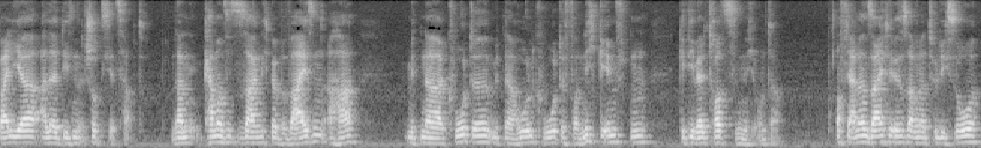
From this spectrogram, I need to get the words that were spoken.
weil ihr alle diesen Schutz jetzt habt. Und dann kann man sozusagen nicht mehr beweisen, aha, mit einer Quote, mit einer hohen Quote von Nicht-Geimpften geht die Welt trotzdem nicht unter. Auf der anderen Seite ist es aber natürlich so,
